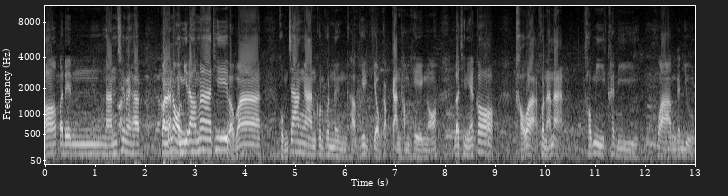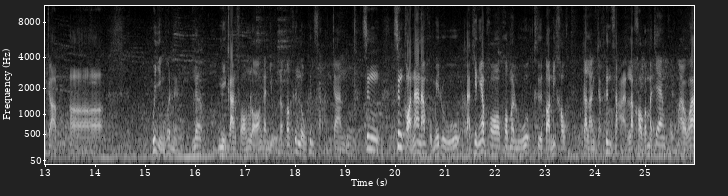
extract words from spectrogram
อ๋อประเด็นนั้นใช่ไหมครับ ก่อนหนานั้นอ๋อมีดราม่าที่แบบว่าผมจ้างงานคนคนหนึ่งครับที่เกี่ยวกับการทำเพลงเนาะแล้วทีเนี้ยก็เขาอะคนนั้นอะเขามีคดีความกันอยู่กับเอ่อผู้หญิงคนหนึ่งเรื่องมีการฟ้องร้องกันอยู่ แล้วก็ขึ้นลงขึ้นศาลกัน ซึ่งซึ่งก่อนหน้านั้นผมไม่รู้ แต่ทีเนี้ยพอพอมารู้คือตอนที่เขากำลังจะขึ้นศาลแล้วเขาก็มาแจ้งผมมาว่า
